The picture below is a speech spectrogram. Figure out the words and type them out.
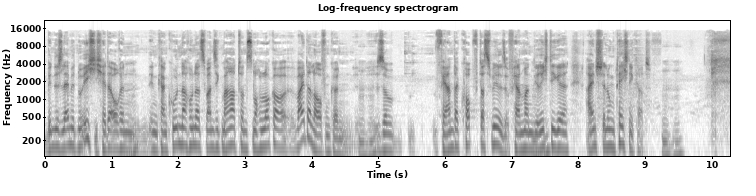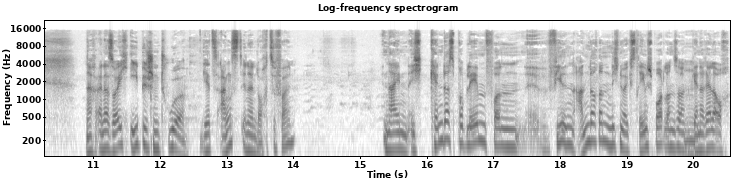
bin das Limit nur ich. Ich hätte auch in, mhm. in Cancun nach 120 Marathons noch locker weiterlaufen können. Mhm. Sofern der Kopf das will, sofern man die mhm. richtige Einstellung Technik hat. Mhm. Nach einer solch epischen Tour jetzt Angst, in ein Loch zu fallen? Nein, ich kenne das Problem von äh, vielen anderen, nicht nur Extremsportlern, sondern mhm. generell auch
